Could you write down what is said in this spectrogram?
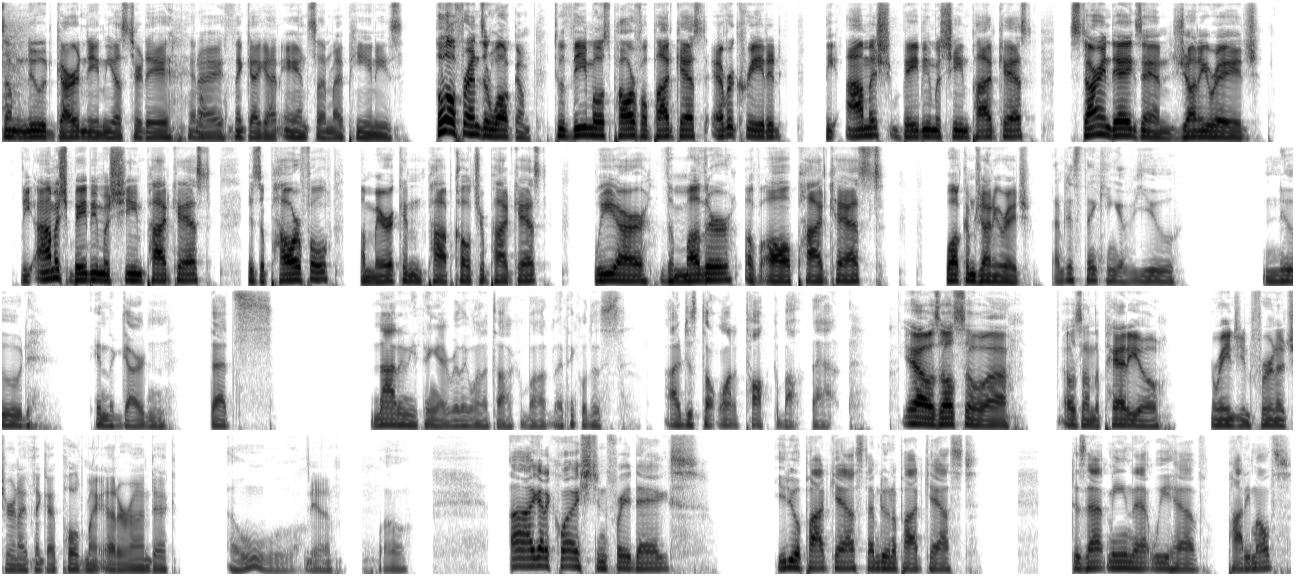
Some nude gardening yesterday, and I think I got ants on my peonies. Hello, friends, and welcome to the most powerful podcast ever created, the Amish Baby Machine Podcast, starring Dags and Johnny Rage. The Amish Baby Machine Podcast is a powerful American pop culture podcast. We are the mother of all podcasts. Welcome, Johnny Rage. I'm just thinking of you nude in the garden. That's not anything I really want to talk about. I think we'll just I just don't want to talk about that. Yeah, I was also uh, I was on the patio arranging furniture, and I think I pulled my Adirondack. Oh, Yeah. well. Uh, I got a question for you, Dags. You do a podcast, I'm doing a podcast. Does that mean that we have potty mouths?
